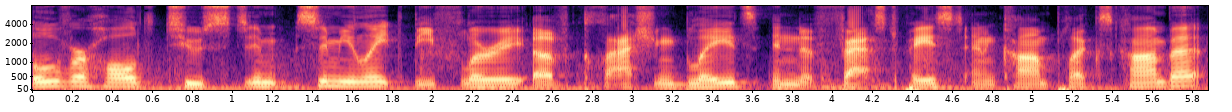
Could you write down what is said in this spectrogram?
overhauled to simulate the flurry of clashing blades in fast-paced and complex combat.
